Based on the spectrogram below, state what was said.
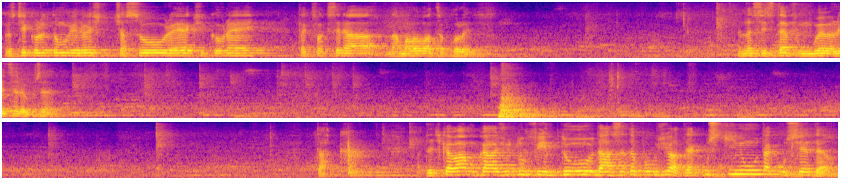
Prostě kolik tomu věnuješ času, kdo je jak šikovný, tak fakt se dá namalovat cokoliv. Tenhle systém funguje velice dobře. Tak. A teďka vám ukážu tu fintu, dá se to používat jak u stínů, tak u světel.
